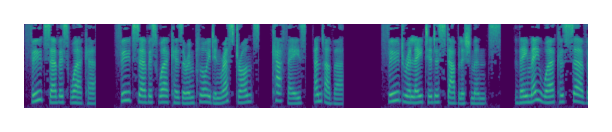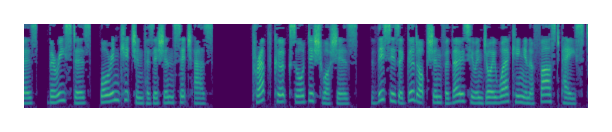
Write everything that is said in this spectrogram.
Food service worker. Food service workers are employed in restaurants, cafes, and other food-related establishments. They may work as servers, baristas, or in kitchen positions such as prep cooks or dishwashers. This is a good option for those who enjoy working in a fast-paced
